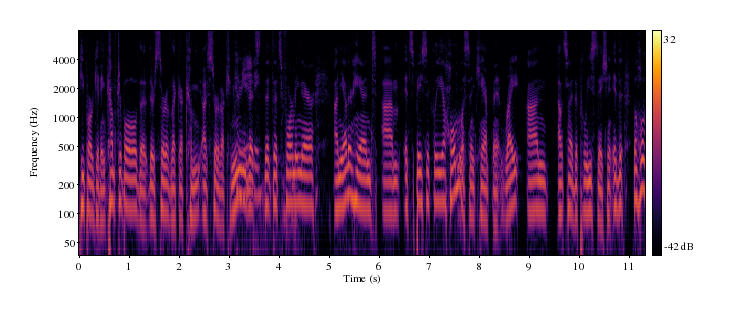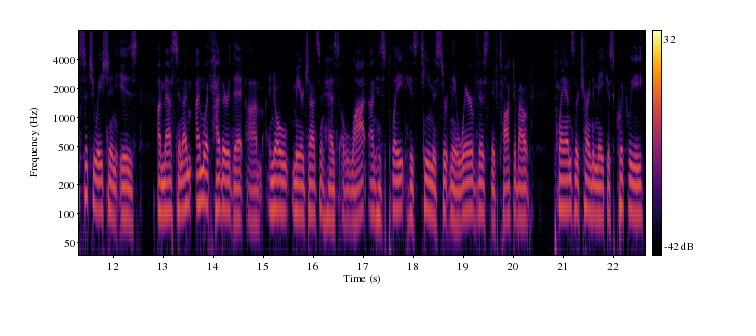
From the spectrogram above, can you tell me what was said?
people are getting comfortable. The, there's sort of like a, com, a, sort of a community, community, that's that, that's forming there. On the other hand, um, it's basically a homeless encampment right on outside the police station. It, the, the, whole situation is a mess. And I'm I'm with Heather that um, I know Mayor Johnson has a lot on his plate. His team is certainly aware of this. They've talked about plans they're trying to make as quickly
